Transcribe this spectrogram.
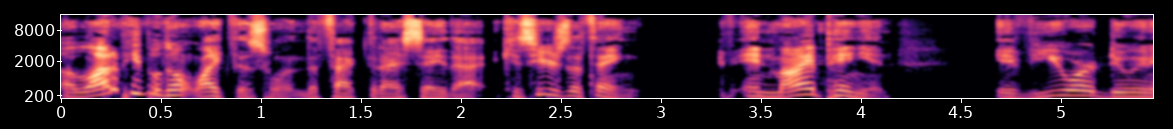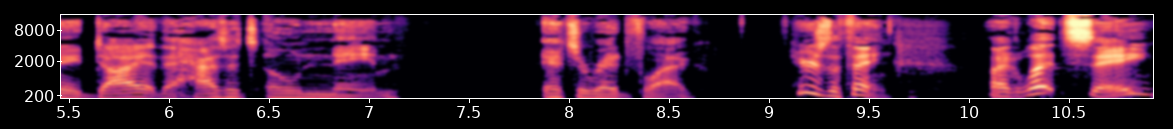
a lot of people don't like this one the fact that i say that because here's the thing in my opinion, if you are doing a diet that has its own name, it's a red flag. Here's the thing. Like, let's say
